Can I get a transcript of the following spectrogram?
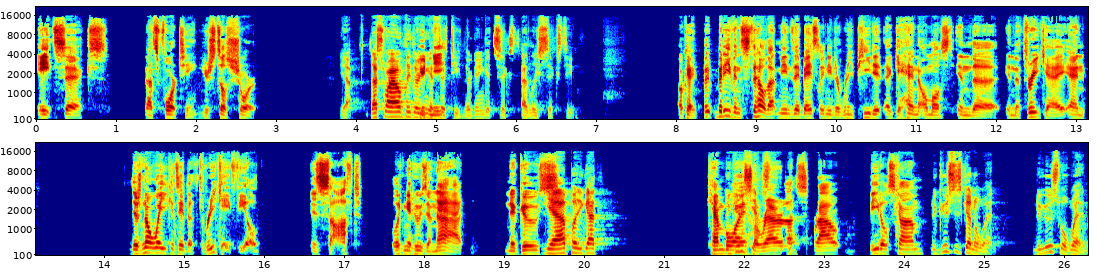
8 6, that's 14. You're still short. Yeah, that's why I don't think they're going to get 15. They're going to get six, at least 16. Okay, but but even still, that means they basically need to repeat it again, almost in the in the three K. And there's no way you can say the three K field is soft. Looking at who's in that, Nuguse, Yeah, but you got Kemboi, Nuguse. Herrera, But- Sprout, Beatles come. Nuguse is going to win. Nuguse will win.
